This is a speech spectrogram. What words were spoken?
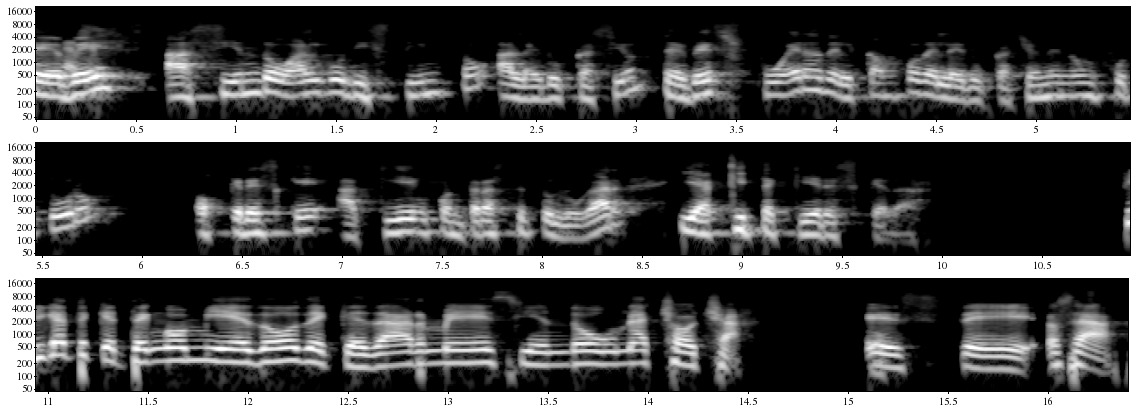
¿Te ves haciendo algo distinto a la educación? ¿Te ves fuera del campo de la educación en un futuro? ¿O crees que aquí encontraste tu lugar y aquí te quieres quedar? Fíjate que tengo miedo de quedarme siendo una chocha. Este, o sea,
